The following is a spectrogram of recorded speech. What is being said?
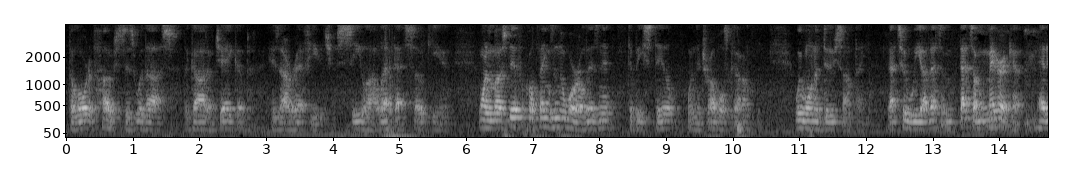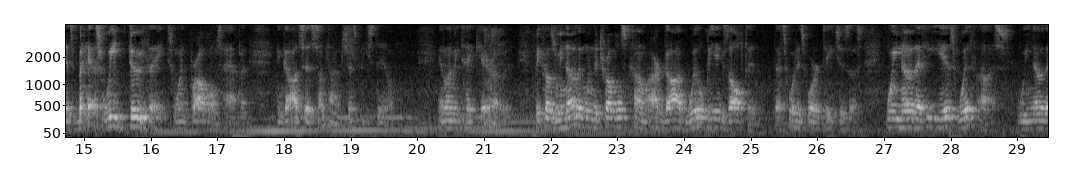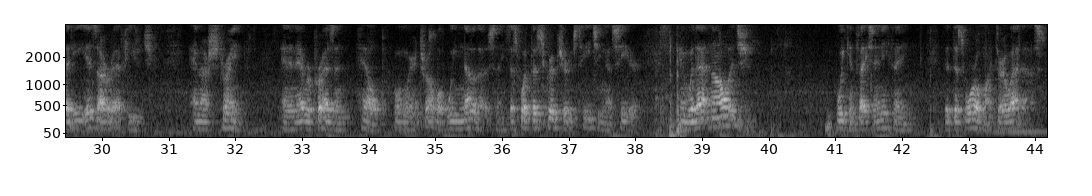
The Lord of hosts is with us. The God of Jacob is our refuge. Selah, let that soak in. One of the most difficult things in the world, isn't it? To be still when the troubles come. We want to do something. That's who we are. That's, that's America at its best. We do things when problems happen. And God says, sometimes just be still and let me take care of it. Because we know that when the troubles come, our God will be exalted. That's what His Word teaches us. We know that He is with us. We know that He is our refuge and our strength and an ever present help when we're in trouble. We know those things. That's what the Scripture is teaching us here. And with that knowledge, we can face anything that this world might throw at us.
